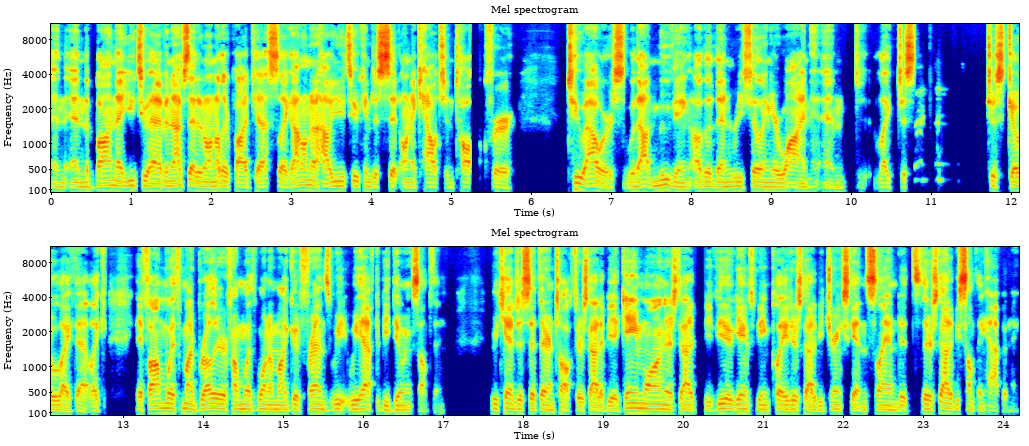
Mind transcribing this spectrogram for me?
and and the bond that you two have, and I've said it on other podcasts, like I don't know how you two can just sit on a couch and talk for two hours without moving other than refilling your wine and like just just go like that. Like if i'm with my brother if i'm with one of my good friends we we have to be doing something. We can't just sit there and talk. There's got to be a game on. There's got to be video games being played. There's got to be drinks getting slammed. It's there's got to be something happening.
